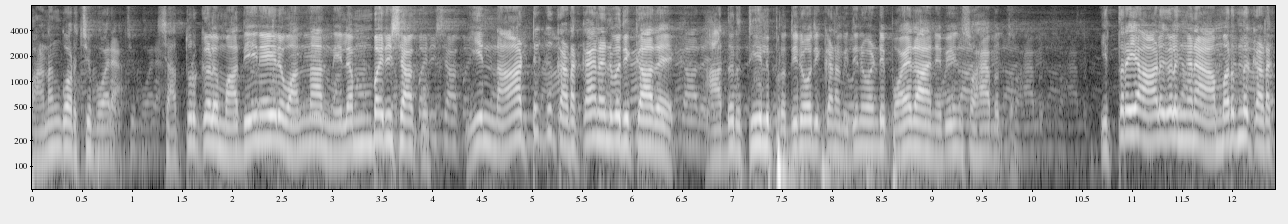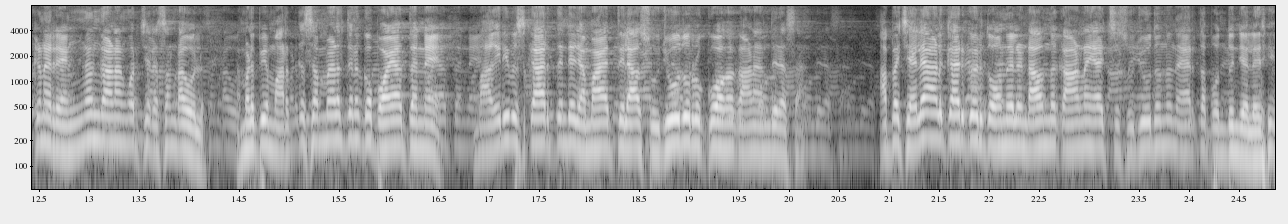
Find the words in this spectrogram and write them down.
പണം കുറച്ച് പോരാ. ശത്രുക്കൾ മദീനയിൽ വന്ന നിലംബരിശാക്കും ഈ നാട്ടിക്ക് കടക്കാൻ അനുവദിക്കാതെ അതിർത്തിയിൽ പ്രതിരോധിക്കണം. ഇതിനുവേണ്ടി പോയതാ നബീൻ സുഹാബത്ത് ഇത്രയും ആളുകൾ ഇങ്ങനെ അമർന്ന് കിടക്കണ രംഗം കാണാൻ കുറച്ച് രസം ഉണ്ടാവുമല്ലോ നമ്മളിപ്പോ ഈ സമ്മേളനത്തിനൊക്കെ പോയാൽ തന്നെ മകരിവിസ്കാരത്തിന്റെ ജമായത്തിൽ ആ സുജൂത് റുക്കുവൊക്കെ കാണാൻ എന്ത് രസം? അപ്പൊ ചില ആൾക്കാർക്ക് ഒരു തോന്നലുണ്ടാവുന്ന കാണാച്ച സുജൂത് എന്ന് നേരത്തെ പൊന്തും ചിലര്.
